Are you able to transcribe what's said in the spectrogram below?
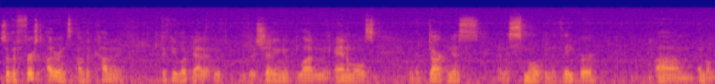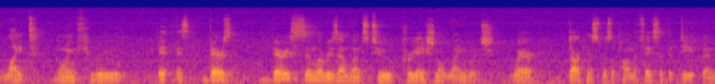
So the first utterance of the covenant, if you look at it with the shedding of blood and the animals and the darkness and the smoke and the vapor um, and the light going through, it is, bears very similar resemblance to creational language where darkness was upon the face of the deep and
